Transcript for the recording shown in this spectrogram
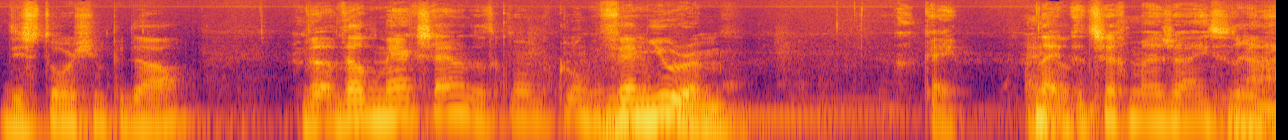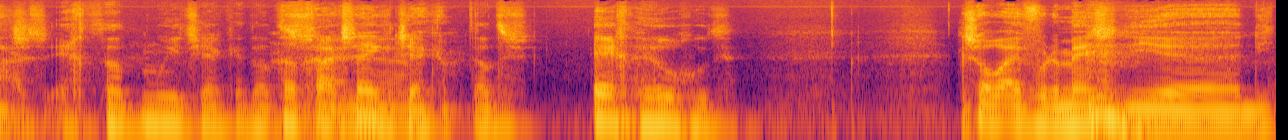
distortion pedaal. Wel- welk merk zijn we? Dat klonk. Femurum. Oké. Nee, dat- dat zegt mij zo 1, 2, 3 Ja, is echt, dat moet je checken. Dat, Dat ga ik zeker eh, checken. Dat is echt heel goed. Ik zal even voor de mensen die, eh, die,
